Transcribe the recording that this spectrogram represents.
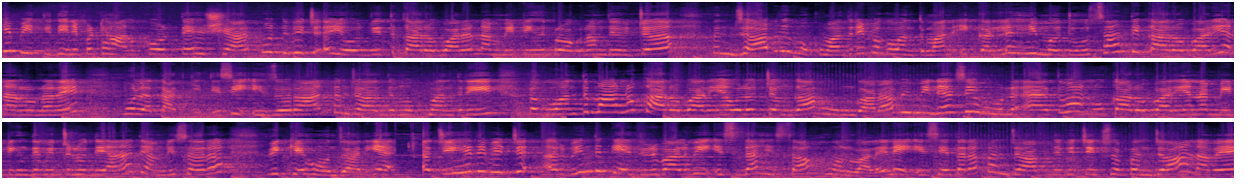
ਕਿ ਬੀਤੀ ਦਿਨ ਪਠਾਨਕੋਟ ਤੇ ਹੁਸ਼ਿਆਰਪੁਰ ਦੇ ਵਿੱਚ ਆਯੋਜਿਤ ਕਾਰੋਬਾਰਾਂ ਨਾਲ ਮੀਟਿੰਗ ਪ੍ਰੋਗਰਾਮ ਦੇ ਵਿੱਚ ਪੰਜਾਬ ਦੇ ਮੁੱਖ ਮੰਤਰੀ ਭਗਵੰਤ ਮਾਨ ਇਕੱਲੇ ਹੀ ਮੌਜੂਦ ਸਨ ਤੇ ਕਾਰੋਬਾਰੀਆਂ ਨਾਲ ਉਹਨਾਂ ਨੇ ਮੁਲਾਕਾਤ ਕੀਤੀ ਸੀ। ਇਸ ਦੌਰਾਨ ਪੰਜਾਬ ਦੇ ਮੁੱਖ ਮੰਤਰੀ ਭਗਵੰਤ ਮਾਨ ਨੂੰ ਕਾਰੋਬਾਰੀਆਂ ਵੱਲੋਂ ਵੱਲੋਂ ਚੰਗਾ ਹੁੰਗਾਰਾ ਵੀ ਮਿਲਿਆ ਸੀ। ਹੁਣ ਐਤਵਾਰ ਨੂੰ ਕਾਰੋਬਾਰੀਆਂ ਨਾਲ ਮੀਟਿੰਗ ਦੇ ਵਿੱਚ ਲੁਧਿਆਣਾ ਤੇ ਅੰਮ੍ਰਿਤਸਰ ਵਿਖੇ ਹੋਣ ਜਾ ਰਹੀ ਹੈ। ਅਜਿਹੇ ਦੇ ਵਿੱਚ ਅਰਵਿੰਦ ਕੇਜਰੀਵਾਲ ਵੀ ਇਸ ਦਾ ਹਿੱਸਾ ਹੋਣ ਵਾਲੇ ਨੇ। ਇਸੇ ਤਰ੍ਹਾਂ ਪੰਜਾਬ ਦੇ ਵਿੱਚ 150 ਨਵੇਂ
